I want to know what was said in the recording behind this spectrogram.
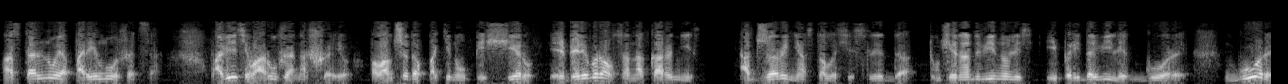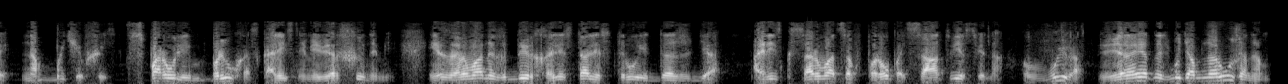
Остальное приложится». Повесив оружие на шею, Планшетов покинул пещеру и перебрался на карниз. От жары не осталось и следа. Тучи надвинулись и придавили горы. Горы, набычившись, вспороли брюхо скалистыми вершинами. Из рваных дыр холестали струи дождя. А риск сорваться в пропасть, соответственно, вырос. Вероятность быть обнаруженным,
